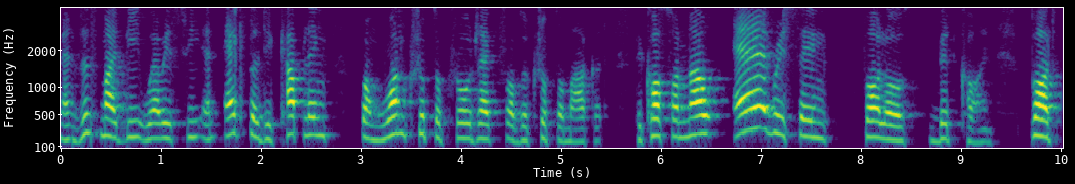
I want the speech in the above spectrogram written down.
And this might be where we see an actual decoupling from one crypto project from the crypto market. Because for now, everything follows Bitcoin. But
